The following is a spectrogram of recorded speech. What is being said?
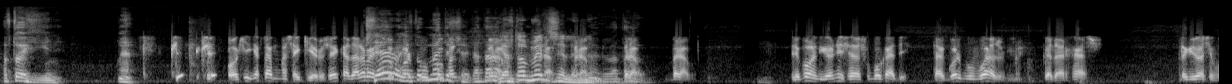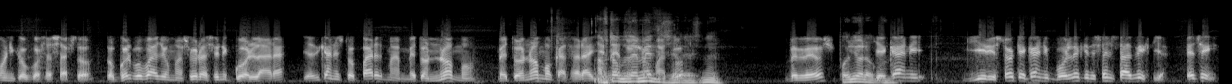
Αυτό έχει γίνει. Ναι. Ξε- ξε- όχι για αυτά που μας ακύρωσε, κατάλαβα. Ξέρω, το για γκολ αυτό που μέτρησε, βάζει- κατάλαβα. Γι' αυτό που μέτρησε, Μπράβο, λέμε. μπράβο, Ναι, Μπράβο, μπράβο. Λοιπόν, Διονύση, θα σου πω κάτι. Τα γκολ που βάζουμε, καταρχάς, δεν ξέρω αν συμφωνεί και ο Κώστας σε αυτό. Το γκολ που βάζει ο Μασούρας είναι γκολάρα, γιατί κάνει το πάρεσμα με τον νόμο, με τον νόμο καθαρά. Αυτό που δεν μέτρησε, λες, ναι. Βεβαίως. Πολύ ωραίο Και γκολ. κάνει γυριστό και κάνει μπολέ και τη στέλνει στα δίχτυα. Έτσι.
